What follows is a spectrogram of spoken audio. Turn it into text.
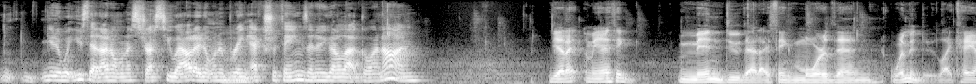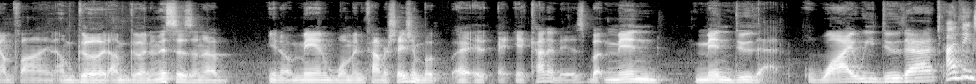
you know, what you said, I don't want to stress you out. I don't want to mm-hmm. bring extra things. I know you got a lot going on. Yeah, I, I mean, I think men do that. I think more than women do. Like, hey, I'm fine. I'm good. I'm good. And this isn't a you know man woman conversation, but uh, it, it, it kind of is. But men men do that. Why we do that? I think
